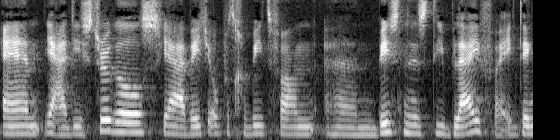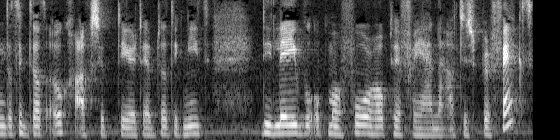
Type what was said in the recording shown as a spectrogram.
En ja, die struggles, ja, weet je, op het gebied van een business, die blijven. Ik denk dat ik dat ook geaccepteerd heb. Dat ik niet die label op mijn voorhoofd heb van ja, nou, het is perfect.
